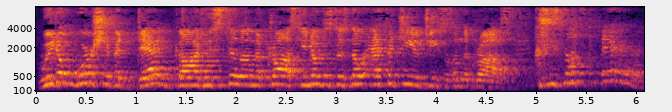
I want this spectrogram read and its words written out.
We don't worship a dead God who's still on the cross. You notice there's no effigy of Jesus on the cross because he's not there.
